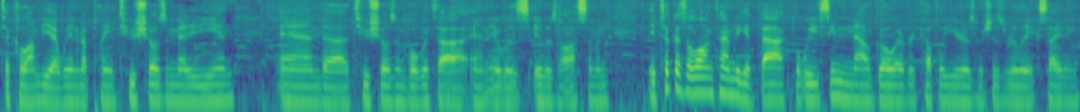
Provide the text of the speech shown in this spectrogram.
to Colombia. We ended up playing two shows in Medellin and uh, two shows in Bogota, and it was it was awesome. And it took us a long time to get back, but we seem to now go every couple of years, which is really exciting.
